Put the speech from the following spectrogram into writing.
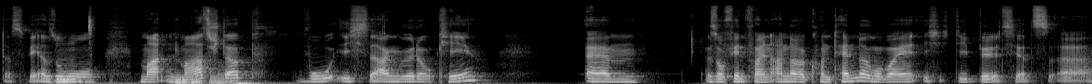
Das wäre so mhm. ein Maßstab, wo ich sagen würde, okay, ähm, ist auf jeden Fall ein anderer Contender, wobei ich die Bills jetzt äh,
